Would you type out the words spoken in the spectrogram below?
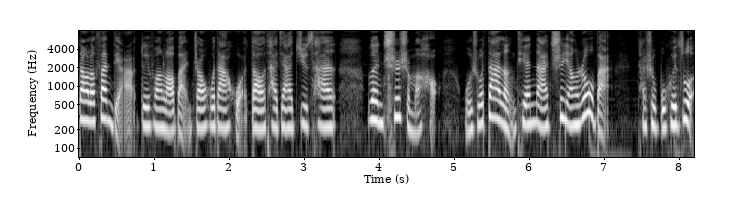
到了饭点儿，对方老板招呼大伙到他家聚餐，问吃什么好。我说大冷天的吃羊肉吧。他说不会做，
